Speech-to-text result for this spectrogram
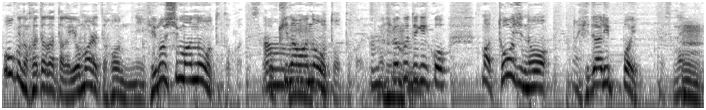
多くの方々が読まれた本にヒロシマ・ノートとかですね沖縄ノートとかですね、比較的こう、まあ、当時の左っぽいですね、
